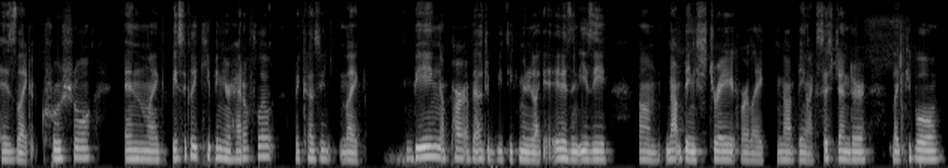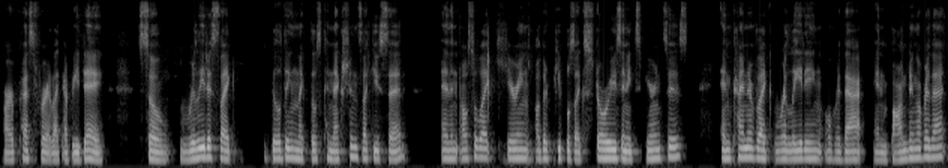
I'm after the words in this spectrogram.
is like crucial in like basically keeping your head afloat because you like being a part of the LGBT community, like it isn't easy. Um, not being straight or like not being like cisgender, like people are oppressed for it like every day. So really just like building like those connections, like you said, and then also like hearing other people's like stories and experiences and kind of like relating over that and bonding over that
